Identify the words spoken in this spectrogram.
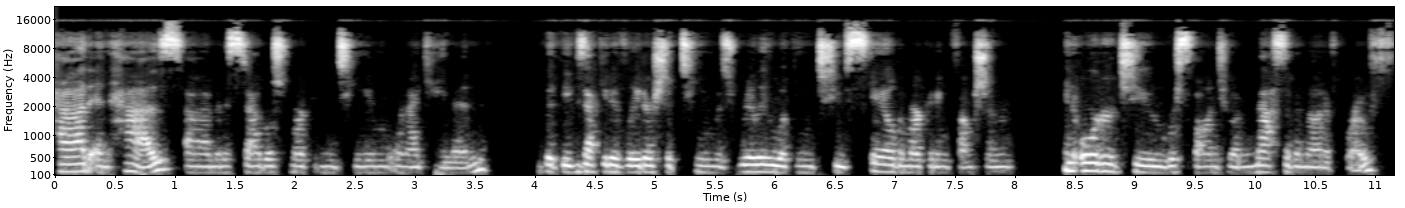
had and has um, an established marketing team when I came in, but the executive leadership team was really looking to scale the marketing function in order to respond to a massive amount of growth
